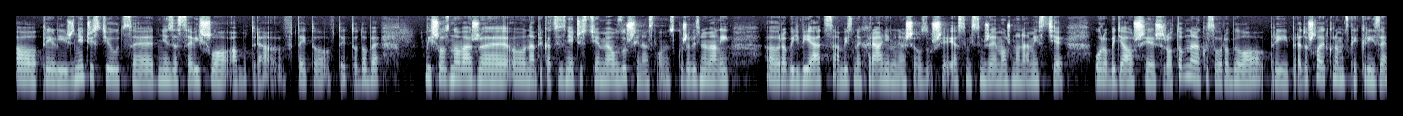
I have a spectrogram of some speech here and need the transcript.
uh, príliš znečistujúce. Dnes zase vyšlo, alebo teda v tejto, v tejto dobe vyšlo znova, že uh, napríklad si znečistujeme ovzdušie na Slovensku, že by sme mali uh, robiť viac, aby sme chránili naše ovzdušie. Ja si myslím, že je možno na mieste urobiť ďalšie šrotovné, ako sa urobilo pri predošlej ekonomickej kríze.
